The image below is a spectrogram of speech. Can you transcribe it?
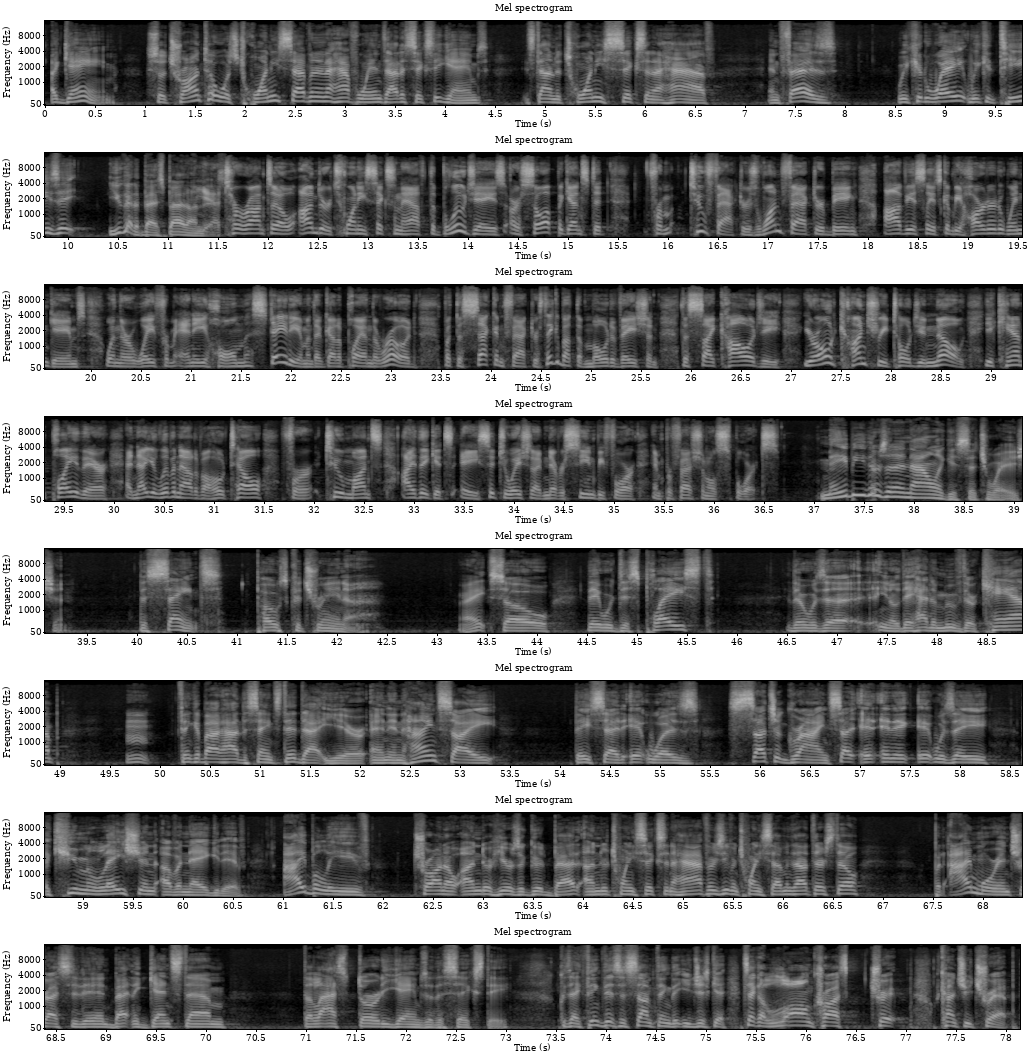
a game. So Toronto was 27 and a half wins out of 60 games. It's down to 26 and a half. And Fez, we could wait, we could tease it. You got a best bet on yeah, this. Yeah, Toronto under 26 and a half. The Blue Jays are so up against it from two factors. One factor being obviously it's going to be harder to win games when they're away from any home stadium and they've got to play on the road. But the second factor, think about the motivation, the psychology. Your own country told you no, you can't play there, and now you're living out of a hotel for 2 months. I think it's a situation I've never seen before in professional sports. Maybe there's an analogous situation the Saints post Katrina, right? So they were displaced. There was a, you know, they had to move their camp. Mm. Think about how the Saints did that year. And in hindsight, they said it was such a grind, such, and it, it was a accumulation of a negative. I believe Toronto under here's a good bet under 26 and a half. There's even 27s out there still but I'm more interested in betting against them the last 30 games of the 60 because I think this is something that you just get. It's like a long cross trip country trip.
